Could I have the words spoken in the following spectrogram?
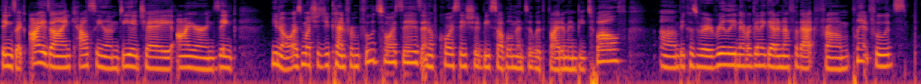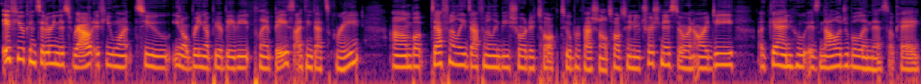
things like iodine, calcium, DHA, iron, zinc you know, as much as you can from food sources. And of course, they should be supplemented with vitamin B12 um, because we're really never going to get enough of that from plant foods. If you're considering this route, if you want to, you know, bring up your baby plant based, I think that's great. Um, but definitely, definitely be sure to talk to a professional, talk to a nutritionist or an RD, again, who is knowledgeable in this, okay?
